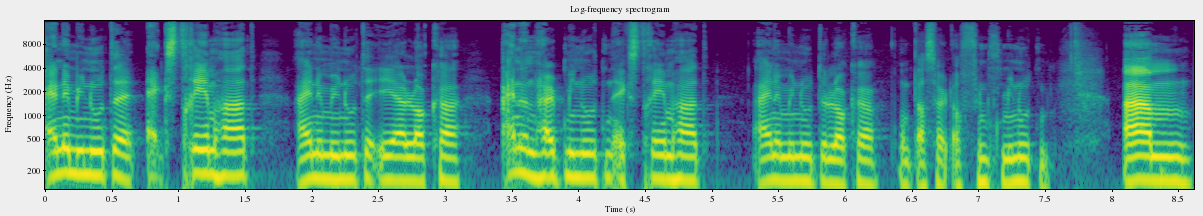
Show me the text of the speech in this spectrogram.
Eine Minute extrem hart, eine Minute eher locker, eineinhalb Minuten extrem hart, eine Minute locker und das halt auf fünf Minuten. Ähm,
